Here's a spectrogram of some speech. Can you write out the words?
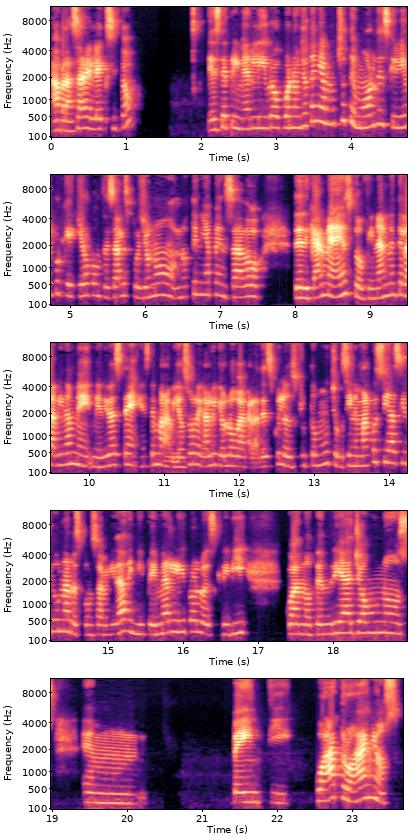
Abrazar el éxito este primer libro, bueno, yo tenía mucho temor de escribir porque quiero confesarles, pues yo no, no tenía pensado dedicarme a esto. Finalmente la vida me, dio este, este maravilloso regalo y yo lo agradezco y lo disfruto mucho. Sin embargo, sí ha sido una responsabilidad y mi primer libro lo escribí cuando tendría yo unos 24 em, años.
